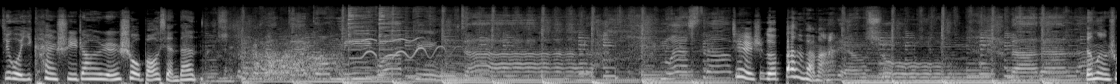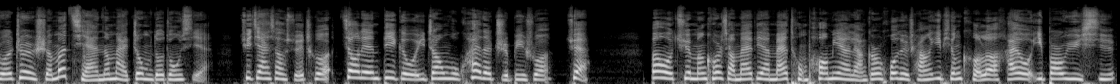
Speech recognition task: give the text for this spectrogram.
结果一看是一张人寿保险单。这也是个办法嘛。等等，说这是什么钱能买这么多东西？去驾校学车，教练递给我一张五块的纸币，说：“去，帮我去门口小卖店买桶泡面、两根火腿肠、一瓶可乐，还有一包玉溪。”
